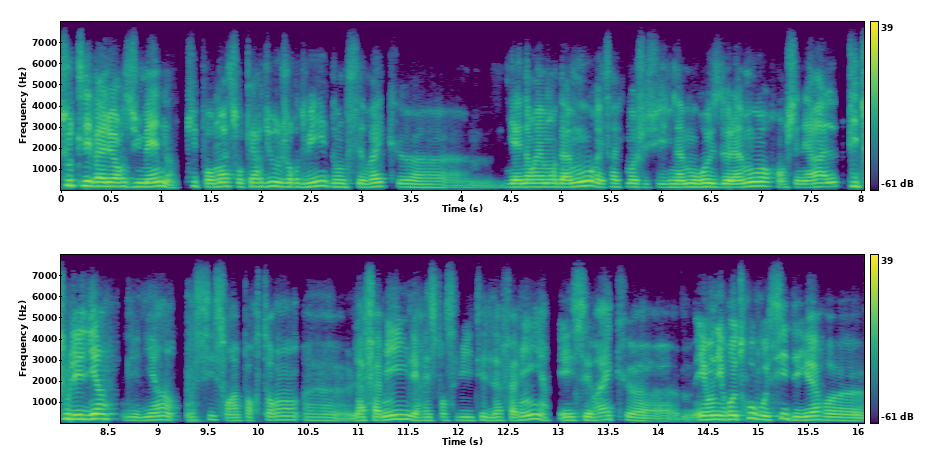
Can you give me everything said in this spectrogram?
toutes les valeurs humaines qui pour moi sont perdues aujourd'hui. Donc c'est vrai que il y a énormément d'amour et c'est vrai que moi je suis une amoureuse de l'amour en général. Puis tous les liens, les liens aussi sont importants. Euh, la famille, les responsabilités de la famille. Et c'est vrai que euh, et on y retrouve aussi d'ailleurs euh,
